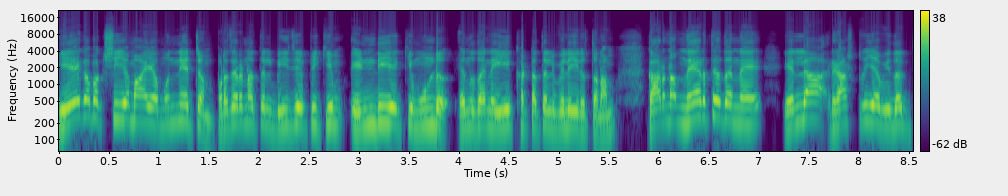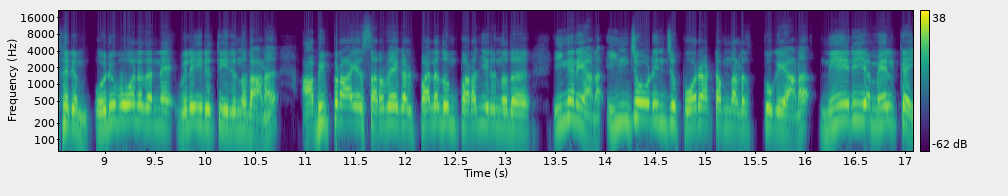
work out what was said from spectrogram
ഏകപക്ഷീയമായ മുന്നേറ്റം പ്രചരണത്തിൽ ബി ജെ പിക്കും എൻ ഡി എക്കും ഉണ്ട് എന്ന് തന്നെ ഈ ഘട്ടത്തിൽ വിലയിരുത്തണം. കാരണം നേരത്തെ തന്നെ എല്ലാ രാഷ്ട്രീയ വിദഗ്ധരും ഒരുപോലെ തന്നെ വിലയിരുത്തിയിരുന്നതാണ്. അഭിപ്രായ സർവേകൾ പലതും പറഞ്ഞിരുന്നത് ഇങ്ങനെയാണ്. ഇഞ്ചോടിഞ്ച് പോരാട്ടം നടക്കുകയാണ്. നേരിയ മേൽക്കൈ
